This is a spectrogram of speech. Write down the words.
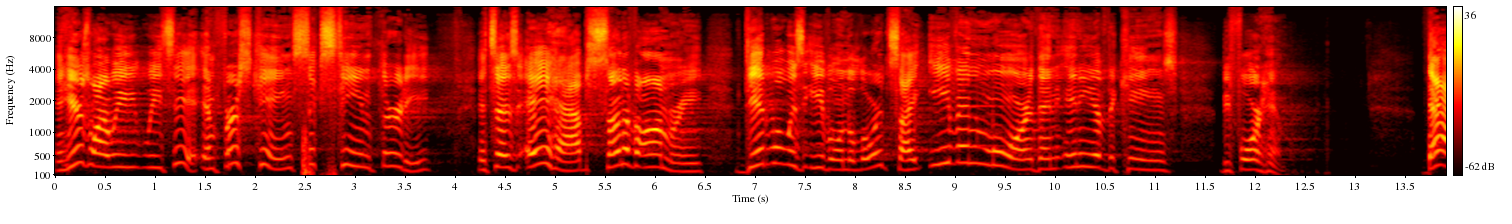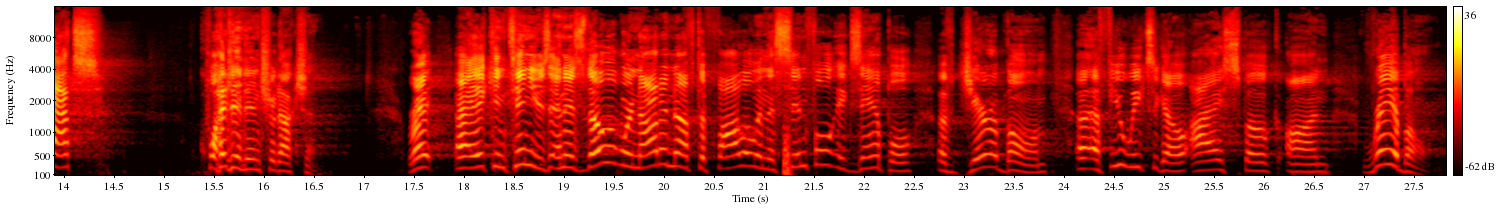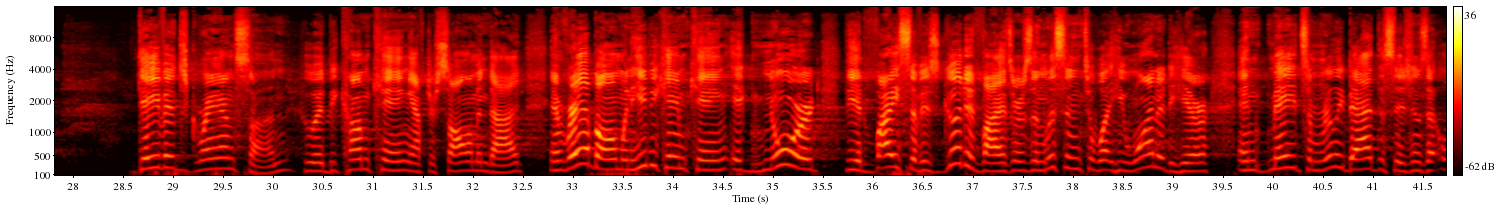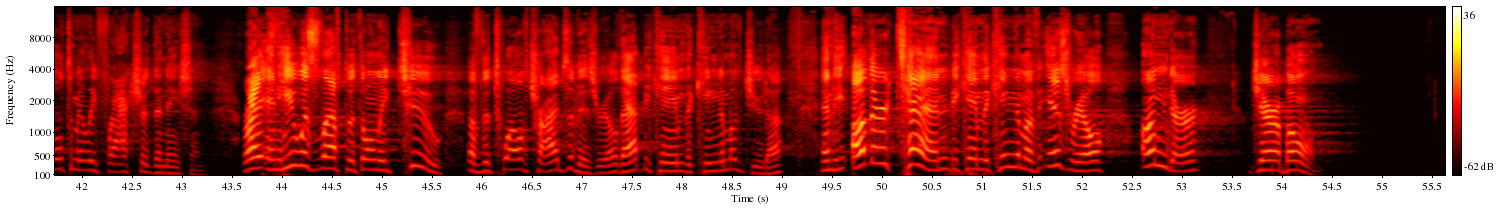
And here's why we, we see it. In 1 Kings 16 30, it says, Ahab, son of Omri, did what was evil in the Lord's sight even more than any of the kings before him. That's quite an introduction, right? Uh, it continues, and as though it were not enough to follow in the sinful example of Jeroboam, uh, a few weeks ago I spoke on Rehoboam. David's grandson, who had become king after Solomon died. And Rehoboam, when he became king, ignored the advice of his good advisors and listened to what he wanted to hear and made some really bad decisions that ultimately fractured the nation. Right? And he was left with only two of the 12 tribes of Israel. That became the kingdom of Judah. And the other 10 became the kingdom of Israel under Jeroboam.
